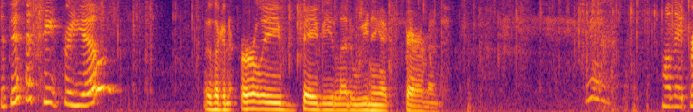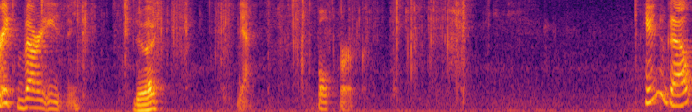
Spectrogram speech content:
Is this a treat for you? It was like an early baby led weaning experiment. Well, they break very easy. Do they? Yeah, both broke. Here you go.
